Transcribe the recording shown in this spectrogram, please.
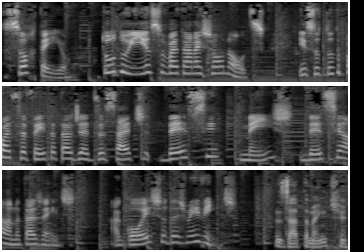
sorteio. Tudo isso vai estar nas show notes. Isso tudo pode ser feito até o dia 17 desse mês, desse ano, tá, gente? Agosto de 2020. Exatamente.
